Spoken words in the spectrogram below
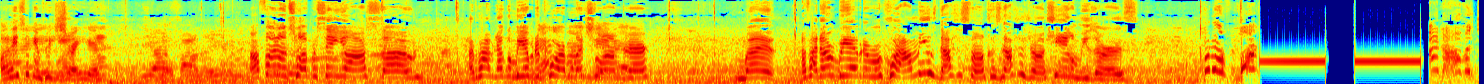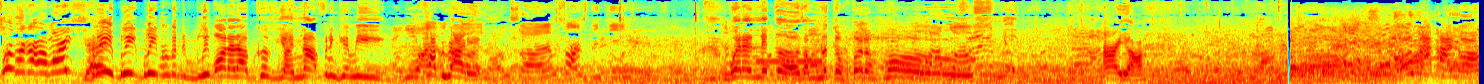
Oh, they taking pictures right here. I'm phone on 12%, y'all, so I'm probably not gonna be able to record much longer. But if I don't be able to record, I'm gonna use Nasha's phone because Nasha's drunk. She ain't gonna use hers. What the fuck? I know how much drunk I got on my shit. Bleep, bleep, bleep, bleep, bleep all that out because you're not finna get me copyrighted. I'm sorry. I'm sorry, Stinky. Where the niggas? I'm looking for the hoes. All right, y'all. Oh my god, y'all.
